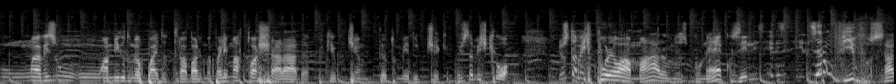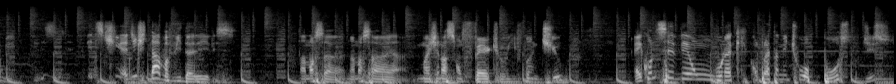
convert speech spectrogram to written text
uma vez um, um amigo do meu pai do trabalho, meu pai ele matou a charada, porque eu tinha tanto medo do Chuck. Justamente, que eu, justamente por eu amar os meus bonecos, eles, eles, eles eram vivos, sabe? Eles, eles tinham, a gente dava vida a eles. Na nossa, na nossa imaginação fértil e infantil. Aí quando você vê um boneco que é completamente o oposto disso,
